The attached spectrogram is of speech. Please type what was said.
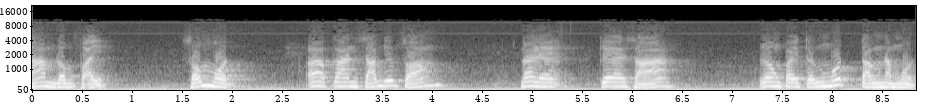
น้ำลมไฟ สมหมด อาการสามสิบสองนั่นแหละเกษาลงไปถึงมุดตังนำมุด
